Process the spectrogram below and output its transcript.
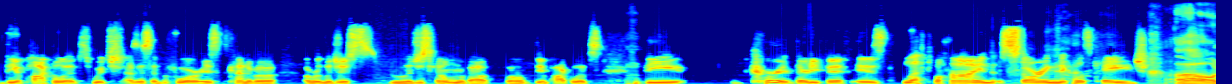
the apocalypse, which as I said before is kind of a, a religious religious film about well the apocalypse, the current 35th is Left Behind, starring Nicolas Cage. Oh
